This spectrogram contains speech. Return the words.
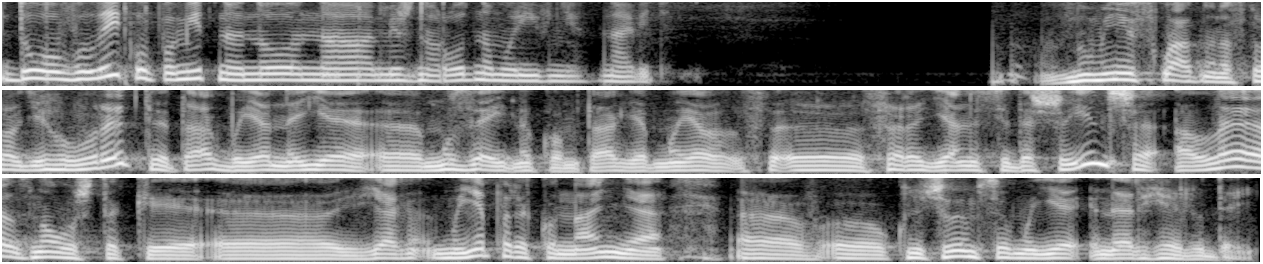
до великої, помітної но на міжнародному рівні навіть? Ну, мені складно насправді говорити, так, бо я не є е, музейником, так, я, моя е, сфера діяльності дещо інша, але знову ж таки, е, я, моє переконання, ключовим в цьому є енергія людей.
